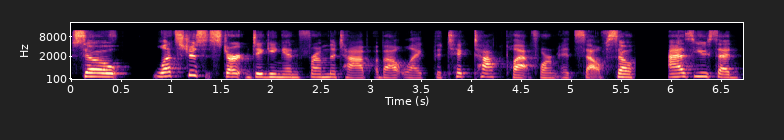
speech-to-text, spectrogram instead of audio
So let's just start digging in from the top about like the TikTok platform itself. So, as you said,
